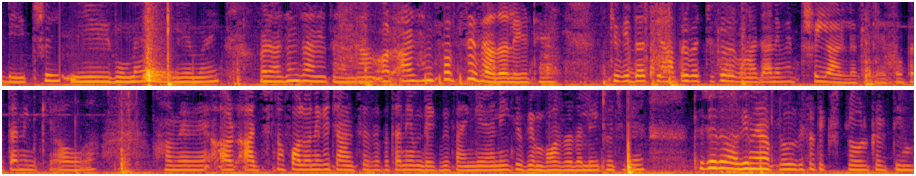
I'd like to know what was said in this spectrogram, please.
डे थ्री ये हूँ मैं ये है मैं और आज हम जा रहे हैं पहलगाम. और आज हम सबसे ज़्यादा लेट हैं क्योंकि दस यहाँ पर बज चुके हैं और वहाँ जाने में थ्री आवर लगते हैं तो पता नहीं क्या होगा। हमें और आज स्नोफॉल होने के चांसेस है पता नहीं हम देख भी पाएँगे या नहीं क्योंकि हम बहुत ज़्यादा लेट हो चुके हैं। तो चलो आगे मैं आप लोगों के साथ एक्सप्लोर करती हूँ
